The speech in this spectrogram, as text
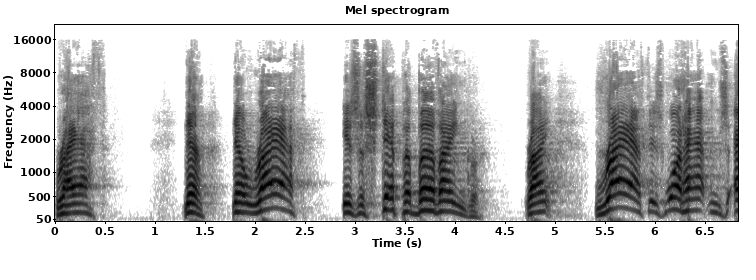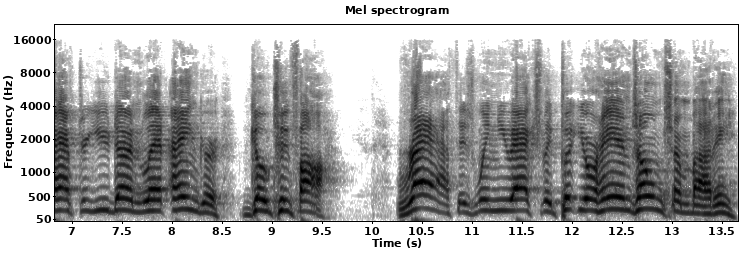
wrath. Now, now wrath is a step above anger, right? Wrath is what happens after you done let anger go too far. Wrath is when you actually put your hands on somebody.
